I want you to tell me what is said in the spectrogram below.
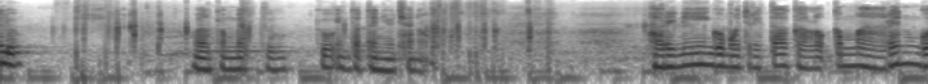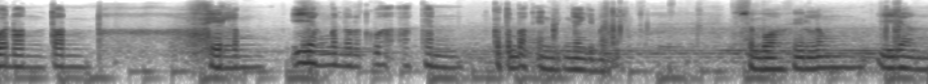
Halo, welcome back to Ku Entertain You Channel. Hari ini gue mau cerita kalau kemarin gue nonton film yang menurut gue akan ketebak endingnya gimana. Sebuah film yang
